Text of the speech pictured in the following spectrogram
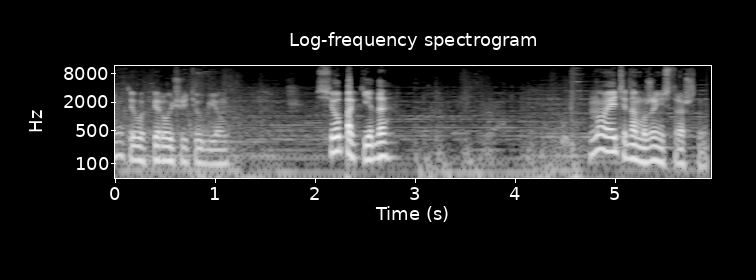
Ну, ты его в первую очередь убьем. Все, покеда. Но эти нам уже не страшны.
